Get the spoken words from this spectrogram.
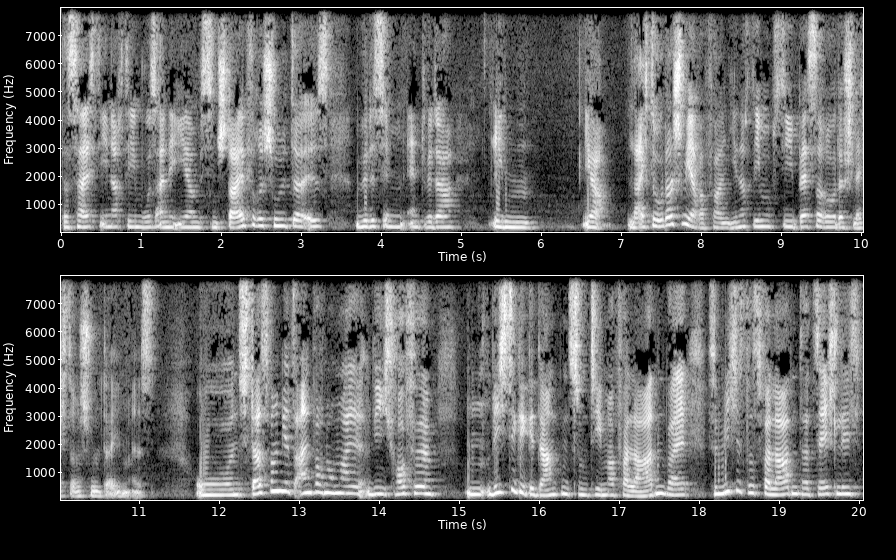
Das heißt, je nachdem, wo es eine eher ein bisschen steifere Schulter ist, wird es ihm entweder eben, ja, leichter oder schwerer fallen, je nachdem, ob es die bessere oder schlechtere Schulter eben ist. Und das waren jetzt einfach nochmal, wie ich hoffe, wichtige Gedanken zum Thema Verladen, weil für mich ist das Verladen tatsächlich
